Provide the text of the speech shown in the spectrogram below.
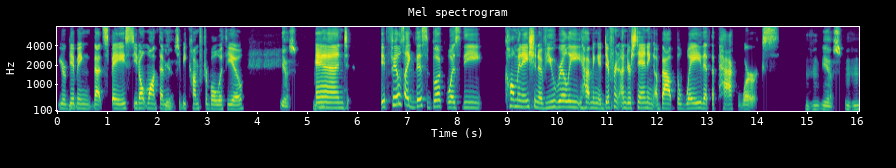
you're mm-hmm. giving that space you don't want them yes. to be comfortable with you yes mm-hmm. and it feels like this book was the culmination of you really having a different understanding about the way that the pack works mm-hmm. yes mm-hmm.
